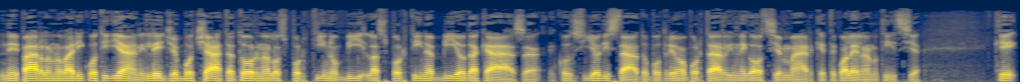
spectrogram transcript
ne parlano vari quotidiani, legge bocciata, torna B, la sportina bio da casa, Consiglio di Stato, potremo portarli in negozi e market, qual è la notizia? Che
